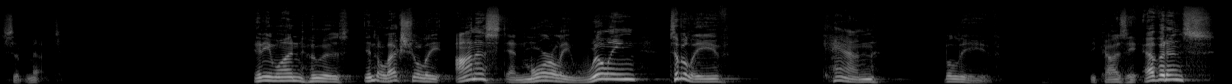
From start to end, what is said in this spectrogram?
submit. Anyone who is intellectually honest and morally willing to believe can believe because the evidence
